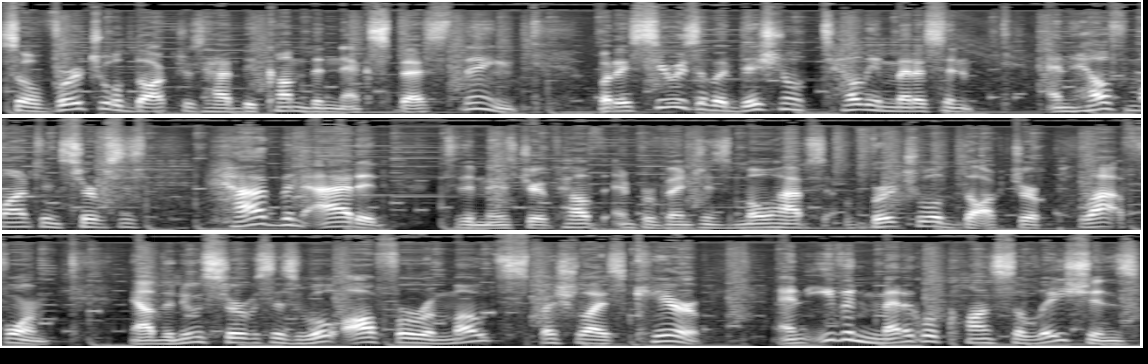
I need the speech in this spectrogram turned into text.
So virtual doctors have become the next best thing. But a series of additional telemedicine and health monitoring services have been added to the Ministry of Health and Prevention's MOHAP's virtual doctor platform. Now, the new services will offer remote specialized care and even medical consultations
